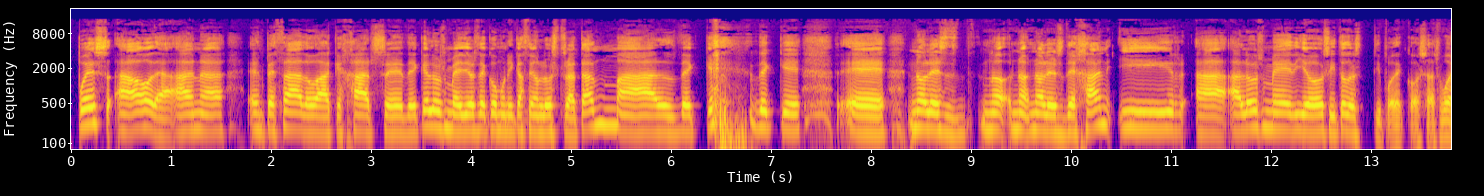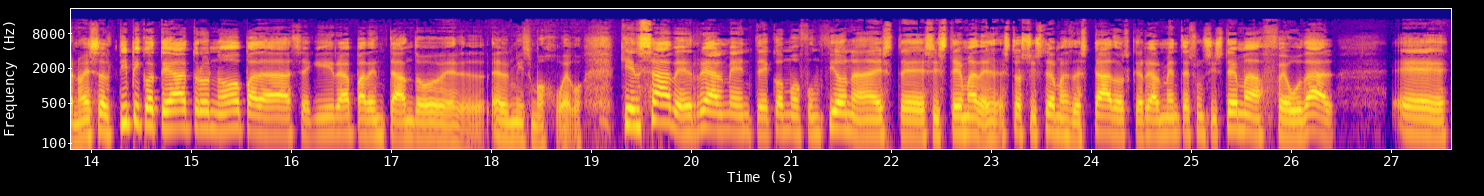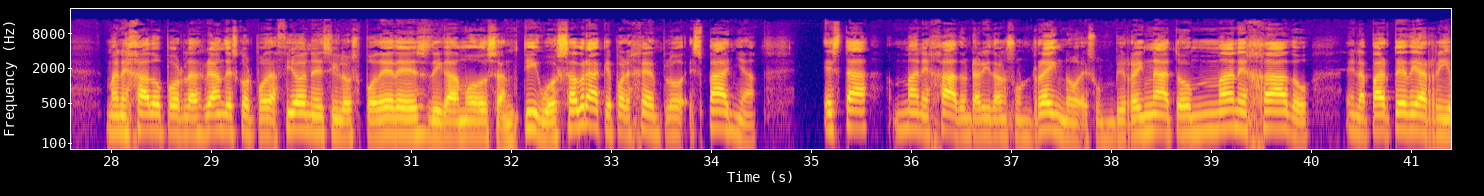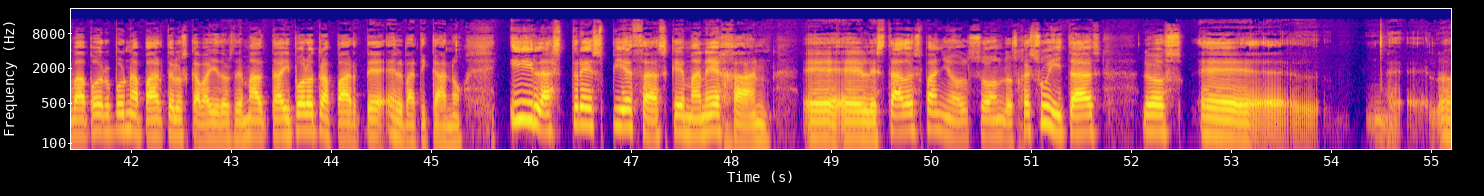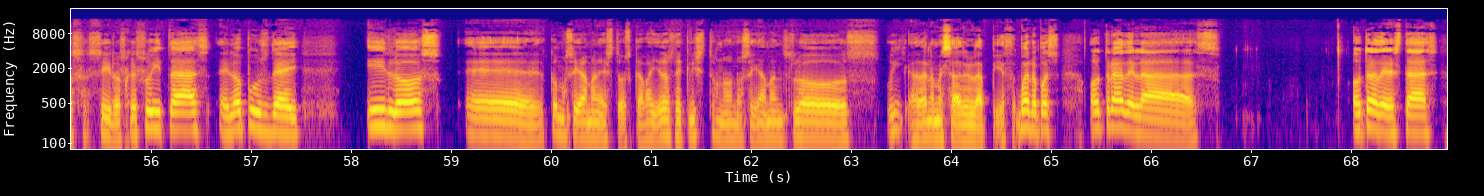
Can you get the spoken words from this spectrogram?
pues ahora han empezado a quejarse de que los medios de comunicación los tratan mal, de que, de que eh, no, les, no, no, no, les dejan ir a, los medios y todo este tipo de cosas. Bueno, es el típico teatro, ¿no? Para seguir aparentando el, mismo juego. Quien sabe realmente cómo funciona este sistema de, estos sistemas de estados, que realmente es un sistema feudal, eh, manejado por las grandes corporaciones y los poderes, digamos, antiguos, sabrá que, por ejemplo, España está manejado, en realidad no es un reino, es un virreinato, manejado en la parte de arriba, por, por, una parte los caballeros de Malta y por otra parte el Vaticano. Y las tres piezas que manejan eh, el Estado español son los jesuitas, los, eh, los, sí, los jesuitas, el Opus Dei y los eh, ¿cómo se llaman estos? Caballeros de Cristo, no, no se llaman los... Uy, ahora no me sale la pieza. Bueno, pues otra de las... Otra de estas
